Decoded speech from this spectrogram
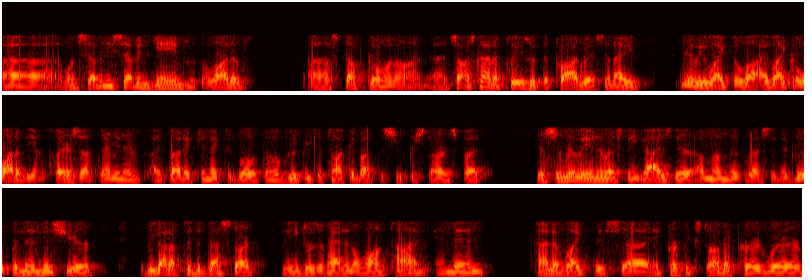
uh, won 77 games with a lot of uh, stuff going on. Uh, so I was kind of pleased with the progress, and I really liked a lot. I like a lot of the young players out there. I mean, I, I thought I connected well with the whole group. You could talk about the superstars, but there's some really interesting guys there among the rest of the group. And then this year, we got up to the best start the Angels have had in a long time, and then kind of like this uh, imperfect storm occurred where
